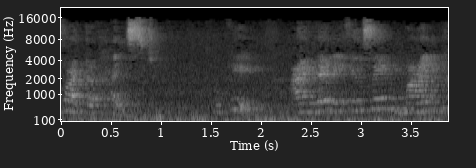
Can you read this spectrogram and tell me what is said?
Vater heißt. Okay. And then if you say mein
